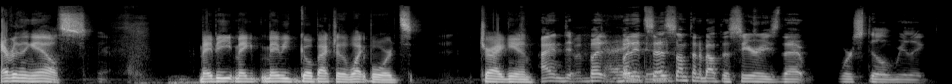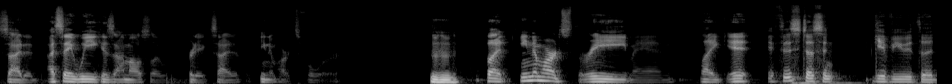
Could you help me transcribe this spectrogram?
Everything else, maybe maybe maybe go back to the whiteboards. Try again. I but Dang, but it dude. says something about the series that we're still really excited. I say we because I'm also pretty excited for Kingdom Hearts 4 Mhm. But Kingdom Hearts three, man, like it. if this doesn't give you the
